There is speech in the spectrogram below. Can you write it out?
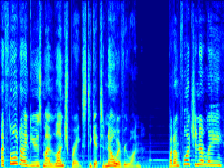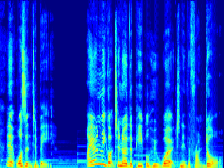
I thought I'd use my lunch breaks to get to know everyone. But unfortunately, it wasn't to be. I only got to know the people who worked near the front door.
